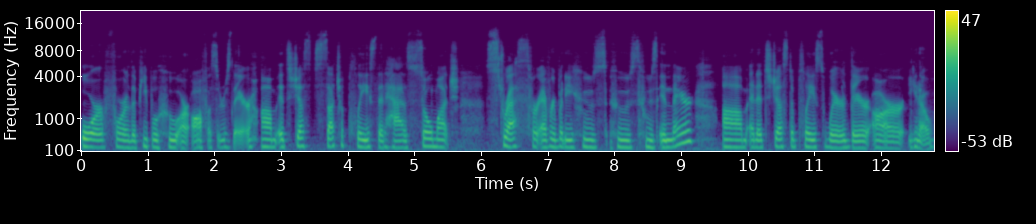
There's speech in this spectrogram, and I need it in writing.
or for the people who are officers there. Um, it's just such a place that has so much stress for everybody who's who's who's in there, um, and it's just a place where there are you know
